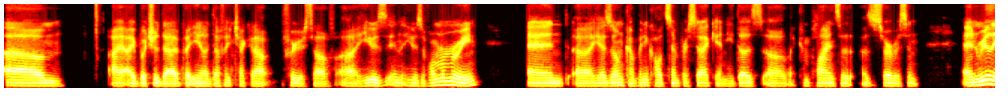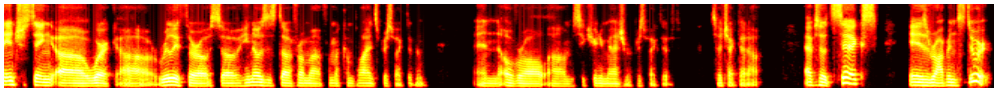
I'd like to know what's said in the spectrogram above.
um, I, I, butchered that, but you know, definitely check it out for yourself. Uh, he was in he was a former Marine, and uh, he has his own company called SemperSec, and he does uh, like compliance as, a service and and really interesting uh, work, uh, really thorough. So he knows his stuff from a from a compliance perspective and and overall um, security management perspective. So check that out. Episode six is Robin Stuart.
